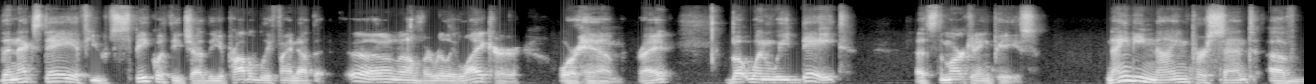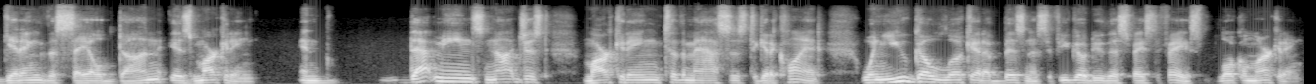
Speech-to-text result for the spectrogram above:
The next day, if you speak with each other, you probably find out that, I don't know if I really like her or him, right? But when we date, that's the marketing piece. 99% of getting the sale done is marketing. And that means not just marketing to the masses to get a client. When you go look at a business, if you go do this face to face, local marketing,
